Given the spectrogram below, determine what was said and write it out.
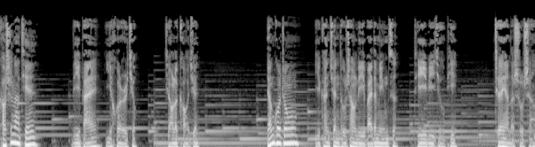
考试那天，李白一挥而就，交了考卷。杨国忠一看卷头上李白的名字，提笔就批：“这样的书生，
